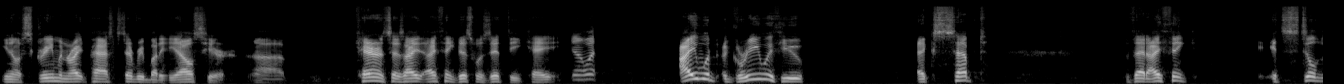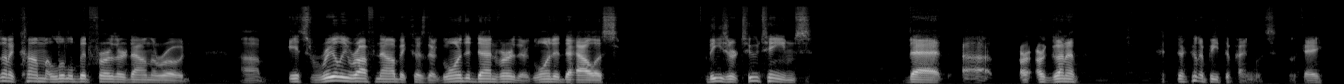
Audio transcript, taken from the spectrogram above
you know, screaming right past everybody else here. Uh, Karen says, I, I think this was it, DK. You know what? I would agree with you, except that I think it's still going to come a little bit further down the road. Um, it's really rough now because they're going to Denver, they're going to Dallas. These are two teams that uh, are, are to they're to beat the Penguins, okay?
